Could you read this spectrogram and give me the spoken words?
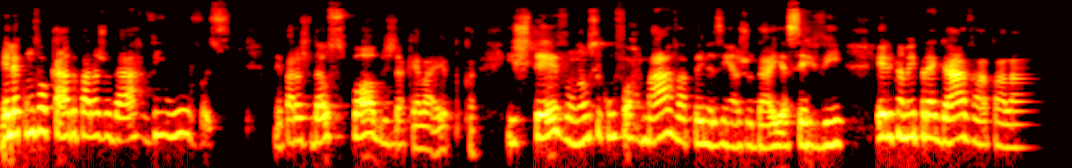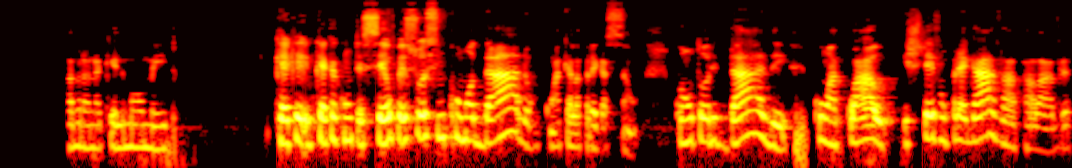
Ele é convocado para ajudar viúvas, né, para ajudar os pobres daquela época. Estevão não se conformava apenas em ajudar e a servir, ele também pregava a palavra naquele momento que é que, o que é que aconteceu? Pessoas se incomodaram com aquela pregação, com a autoridade com a qual Estevão pregava a palavra.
